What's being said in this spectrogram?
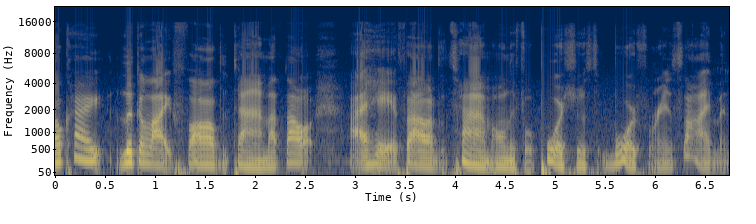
Okay, looking like Father Time. I thought I had Father Time only for Porsha's boyfriend, Simon.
